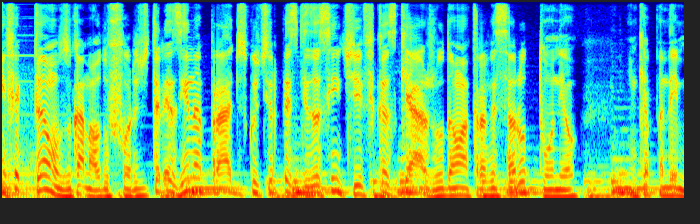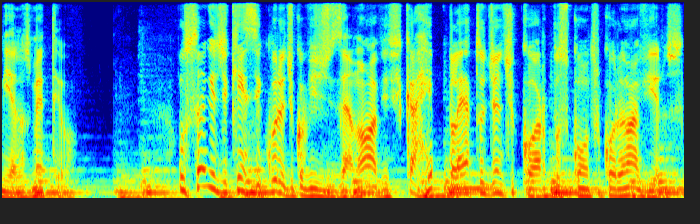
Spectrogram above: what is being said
Infectamos o canal do Foro de Teresina para discutir pesquisas científicas que ajudam a atravessar o túnel em que a pandemia nos meteu. O sangue de quem se cura de Covid-19 fica repleto de anticorpos contra o coronavírus.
